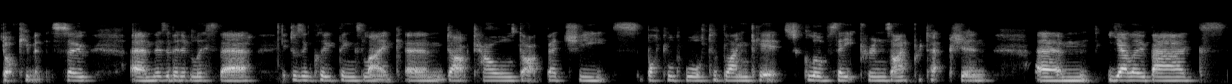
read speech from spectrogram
documents. So um, there's a bit of a list there. It does include things like um, dark towels, dark bed sheets, bottled water blankets, gloves, aprons, eye protection, um, yellow bags,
